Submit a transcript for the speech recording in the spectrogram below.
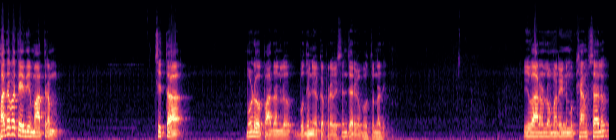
పదవ తేదీ మాత్రం చిత్త మూడవ పాదంలో బుధుని యొక్క ప్రవేశం జరగబోతున్నది. ఈ వారంలో మరిన్ని ముఖ్యాంశాలు.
